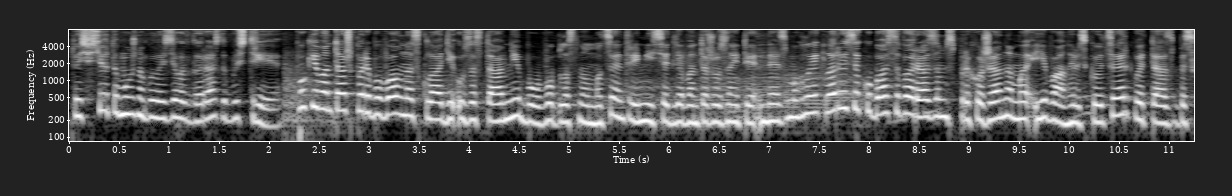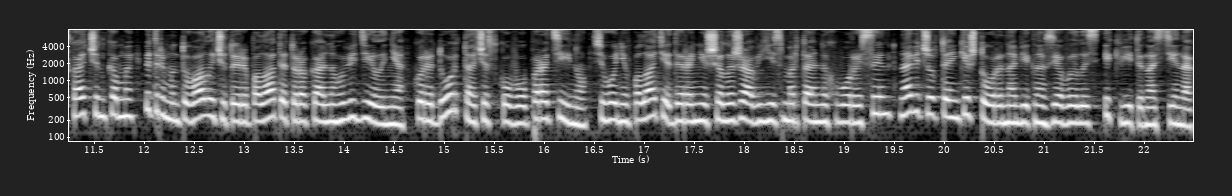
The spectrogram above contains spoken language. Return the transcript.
То есть все это можно было сделать гораздо быстрее. Поки вантаж перебував на складі у заставні, бо в обласному центрі місця для вантажу знайти не змогли, Лариса Кубасова разом з прихожанами Євангельської церкви та з безхатченками відремонтували чотири палати торакального відділення, коридор та часткову операційну. Сьогодні в палаті, де раніше лежав її смертельно хворий син, навіть жовтенькі штори на вікнах з'явились і квіти на стінах.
